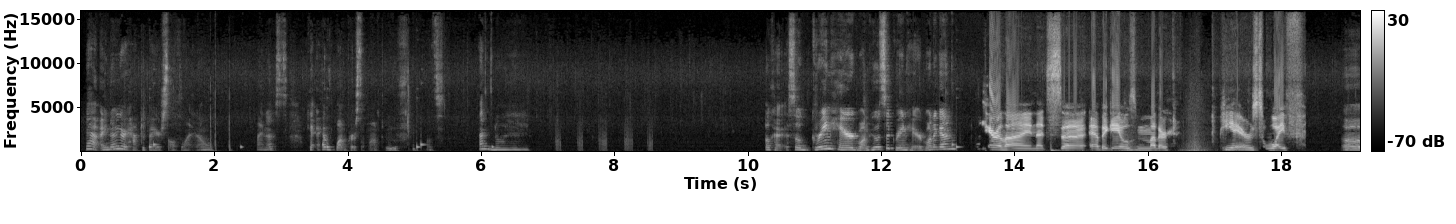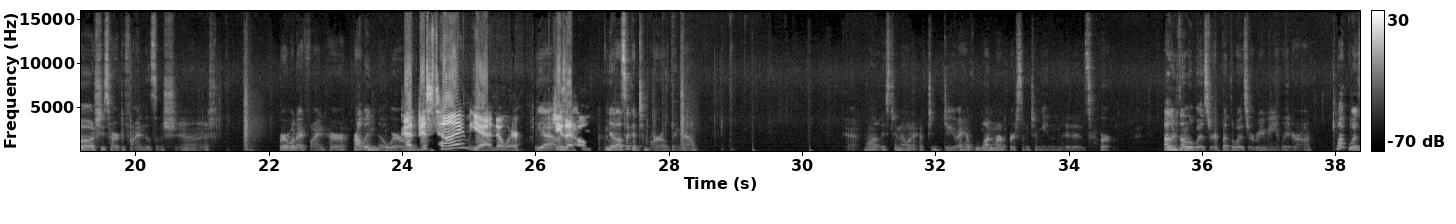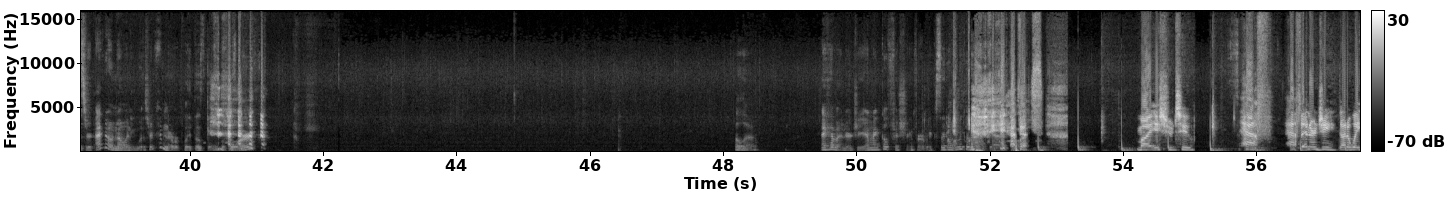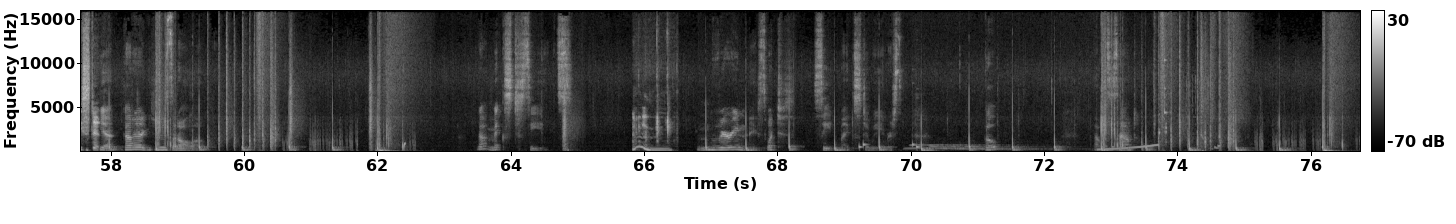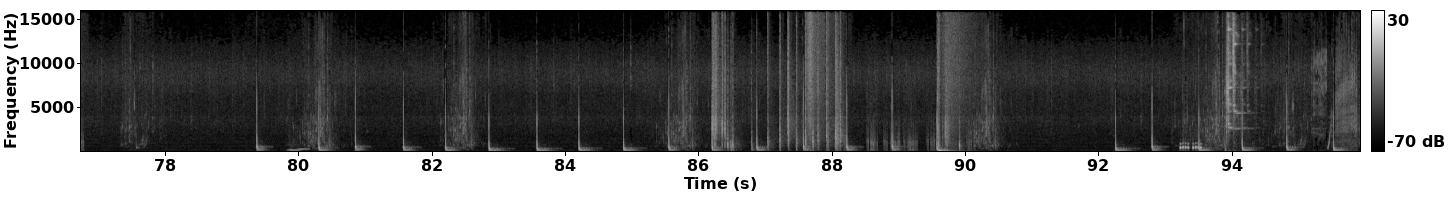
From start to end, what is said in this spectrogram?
Yeah, I know you're happy by yourself, Lionel. Linus. Okay, I have one person left. Oof. That's annoying. Okay, so green haired one. Who's the green haired one again? Caroline, that's uh, Abigail's mother. Pierre's wife. Oh, she's hard to find, isn't she? Where would I find her? Probably nowhere. At this time, yeah, nowhere. Yeah. She's like- at home. Yeah, that's like a tomorrow thing now. Okay, well, at least I know what I have to do. I have one more person to meet, and it is her. Other than the wizard, but the wizard we meet later on. What wizard? I don't know any wizard. I've never played this game before. Hello. I have energy. I might go fishing for a bit because I don't want to go to yeah, that's my issue too. Half, half energy. Gotta waste it. Yeah, gotta use it all up. Got mixed seeds. Mm. Very nice. What seed mix do we receive? Oh. That was a sound.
